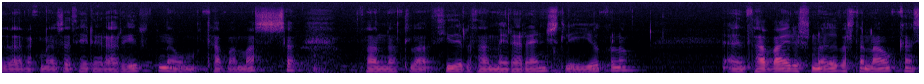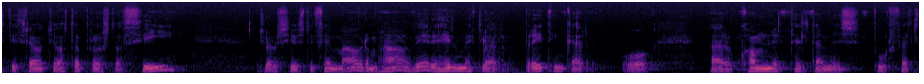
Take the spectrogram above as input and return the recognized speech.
eða vegna þess að þeir eru að rýrna og tapa massa og það náttúrulega þýðir að það er meira reynsli í jökulám en það væri svona auðvalt að ná kannski 38% af því á síðustu fimm árum hafa verið heilmiklar breytingar og það eru komnir til dæmis búrfell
